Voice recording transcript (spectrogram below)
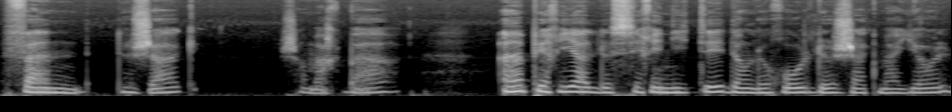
fan de Jacques, Jean-Marc Barr, impériale de sérénité dans le rôle de Jacques Mayol,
